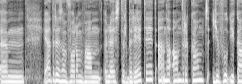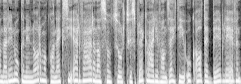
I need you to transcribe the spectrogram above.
Um, ja, er is een vorm van luisterbereidheid aan de andere kant. Je, voelt, je kan daarin ook een enorme connectie ervaren. Dat is een soort gesprek waar je van zegt, die je ook altijd bijblijven.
